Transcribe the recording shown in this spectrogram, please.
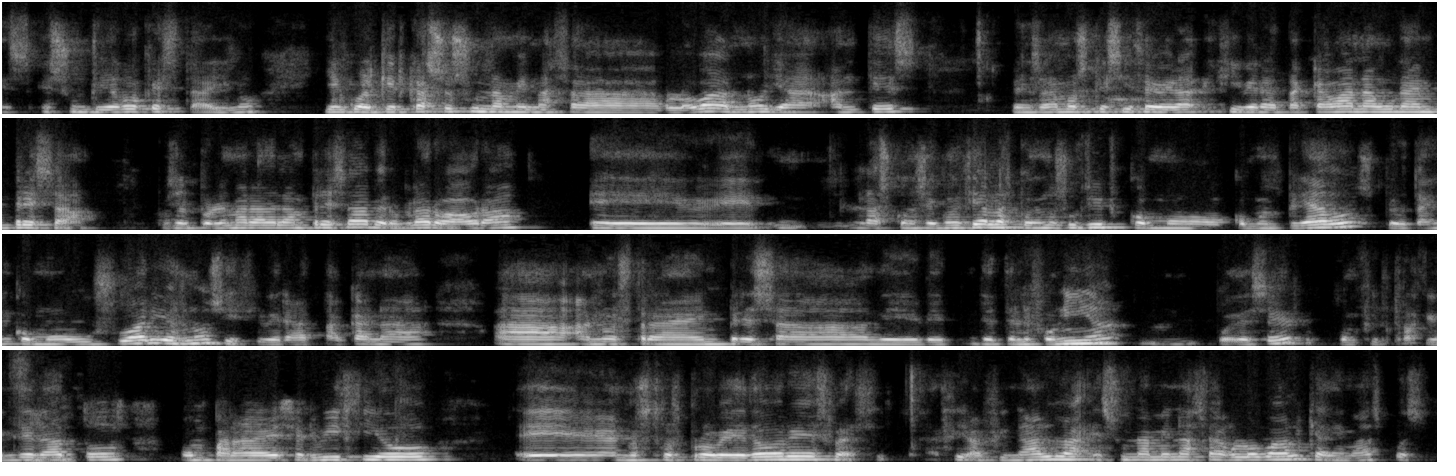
es, es, un riesgo que está ahí, ¿no? Y en cualquier caso es una amenaza global, ¿no? Ya antes pensábamos que si ciberatacaban a una empresa, pues el problema era de la empresa, pero claro, ahora eh, las consecuencias las podemos sufrir como, empleados, pero también como usuarios, ¿no? Si ciberatacan a, a, nuestra empresa de, telefonía, puede ser, con filtración de datos, con parada de servicio, eh, a nuestros proveedores, al final es una amenaza global que además pues,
